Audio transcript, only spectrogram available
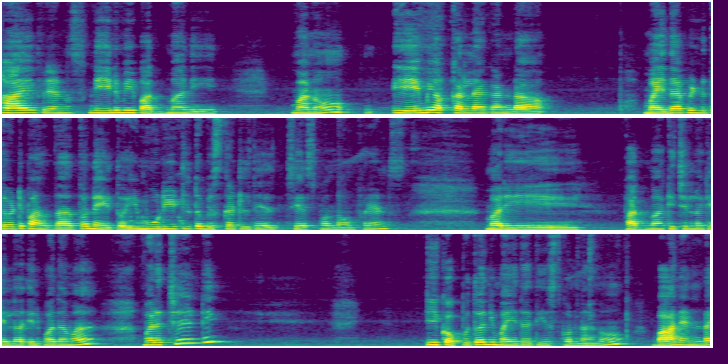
హాయ్ ఫ్రెండ్స్ నేను మీ పద్మని. మనం ఏమీ అక్కర్లేకుండా మైదా పిండితోటి పంచదారతో నెయ్యితో ఈ మూడింటితో బిస్కెట్లు చే- చేసుకుందాం ఫ్రెండ్స్. మరి పద్మ కిచెన్లోకి వెళ్ళ వెళ్ళిపోదామా? మరి వచ్చేయండి. ఈ కప్పుతో నీ మైదా తీసుకున్నాను. బాగా నిండా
